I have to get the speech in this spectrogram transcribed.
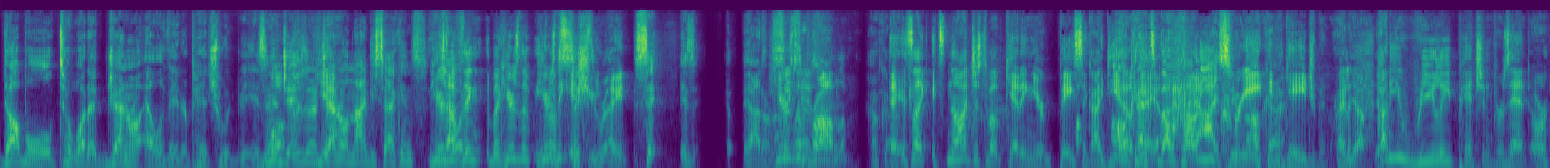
double to what a general elevator pitch would be. Isn't Well, it isn't a yeah. general 90 seconds? Here's the thing, it- but here's the here's No, the 60. issue, right? Si- is I don't know. Here's the problem. Okay. It's like it's not just about getting your basic idea. Okay, it's about okay, how do you create Okay. engagement, right? Like, Yep, How do you really pitch and present or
